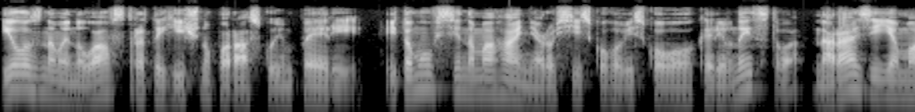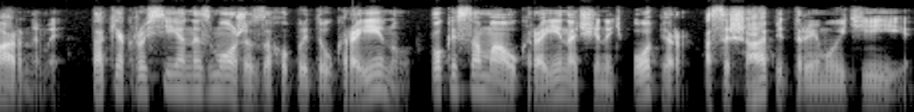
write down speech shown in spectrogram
і ознаменував стратегічну поразку імперії. І тому всі намагання російського військового керівництва наразі є марними, так як Росія не зможе захопити Україну, поки сама Україна чинить опір, а США підтримують її,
